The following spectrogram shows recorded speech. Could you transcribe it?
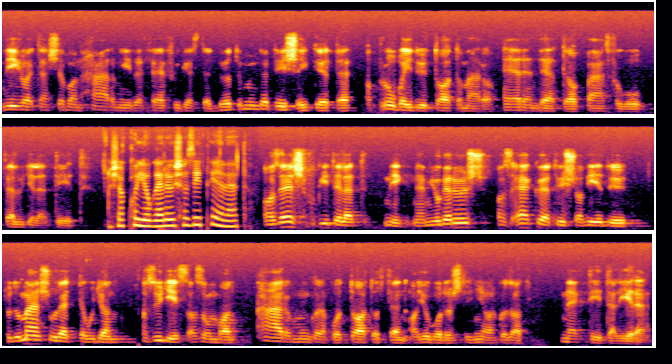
végrehajtásában három éve felfüggesztett börtönbüntetése ítélte, a próbaidő tartamára elrendelte a pártfogó felügyeletét. És akkor jogerős az ítélet? Az elsőfok ítélet még nem jogerős, az elkövető és a védő tudomásul vette ugyan, az ügyész azonban három munkanapot tartott fenn a jogorvoslati nyilatkozat megtételére.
